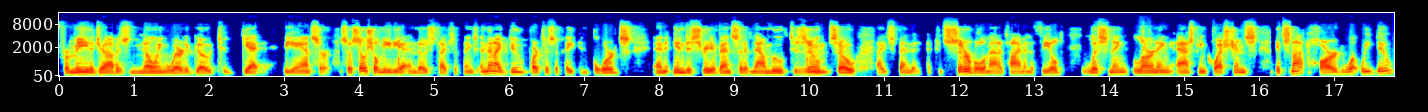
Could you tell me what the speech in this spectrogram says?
For me, the job is knowing where to go to get the answer. So social media and those types of things. And then I do participate in boards and industry events that have now moved to Zoom. So I spend a, considerable amount of time in the field listening, learning, asking questions. It's not hard what we do.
